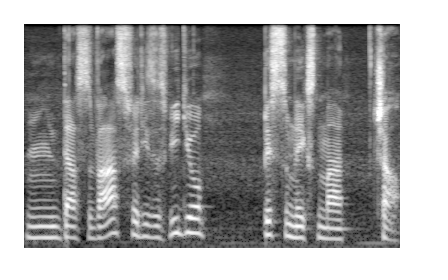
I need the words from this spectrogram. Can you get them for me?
Das war's für dieses Video. Bis zum nächsten Mal. Ciao.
